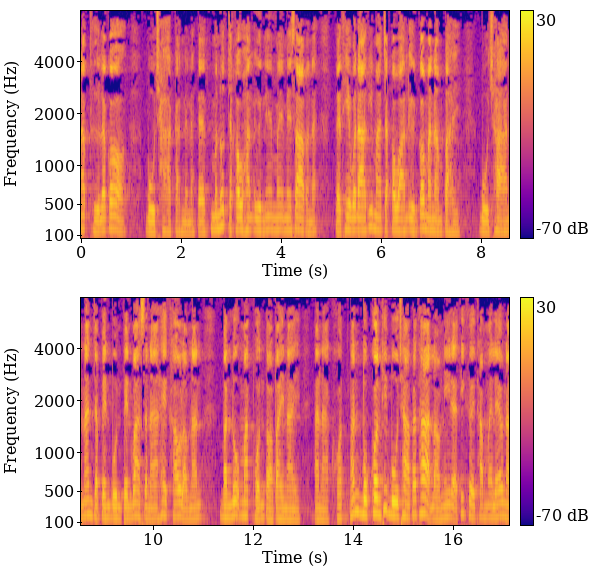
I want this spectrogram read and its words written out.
นับถือแล้วก็ บูชากันเนี่ยนะแต่มนุษย์จักรวาลอื่นเนี่ยไม่ไม่ทราบนะแต่เทวดาที่มาจักรวาลอื่นก็มานำไป บูชานั่นจะเป็นบุญเป็นวาสนาให้เขาเหล่านั้น บรรลุมรรคผลต่อไปในอนาคตนั้นบุคคลที่บูชาพระธาตุเหล่านี้แหละที่เคยทำมาแล้วใน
